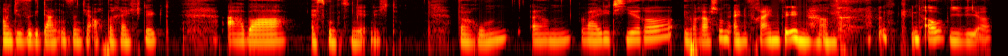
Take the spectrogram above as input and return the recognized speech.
Und diese Gedanken sind ja auch berechtigt. Aber es funktioniert nicht. Warum? Ähm, weil die Tiere, Überraschung, einen freien Willen haben. genau wie wir.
